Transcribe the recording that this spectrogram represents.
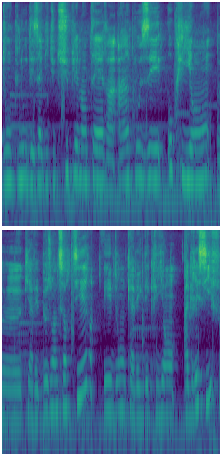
donc nous, des habitudes supplémentaires à, imposer aux clients qui avaient besoin de sortir et donc avec des clients agressifs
